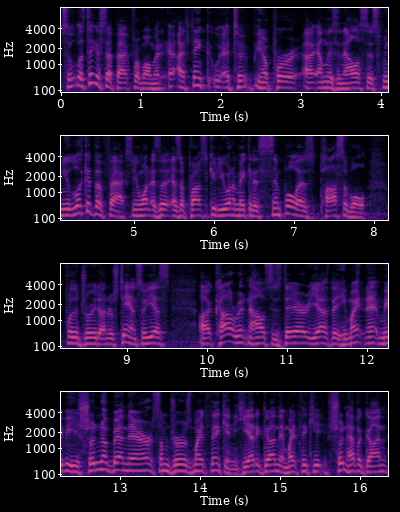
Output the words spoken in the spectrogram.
So let's take a step back for a moment. I think, uh, to, you know, per uh, Emily's analysis, when you look at the facts, and you want, as a, as a, prosecutor, you want to make it as simple as possible for the jury to understand. So yes, uh, Kyle Rittenhouse is there. Yes, he might, maybe he shouldn't have been there. Some jurors might think, and he had a gun. They might think he shouldn't have a gun.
